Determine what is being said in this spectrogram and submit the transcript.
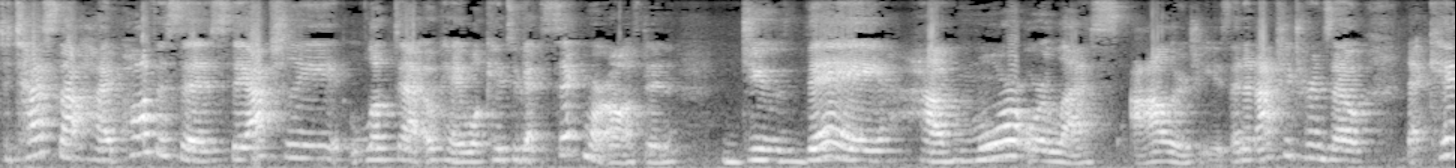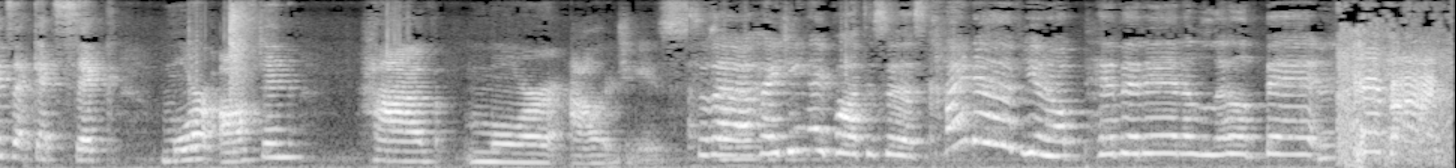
to test that hypothesis they actually looked at okay well kids who get sick more often do they have more or less allergies and it actually turns out that kids that get sick more often have more allergies So the hygiene hypothesis kind of, you know, pivoted a little bit. Pivot!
